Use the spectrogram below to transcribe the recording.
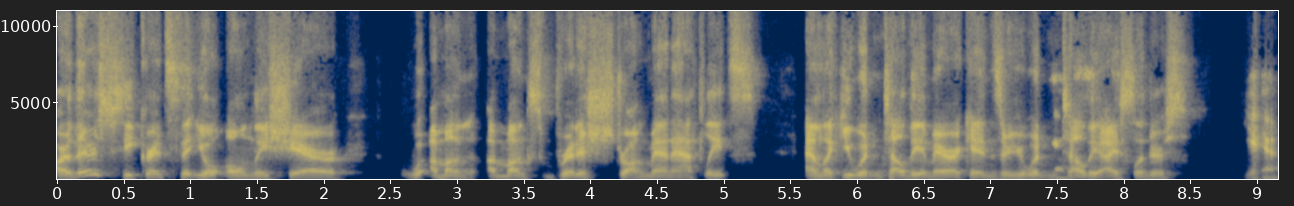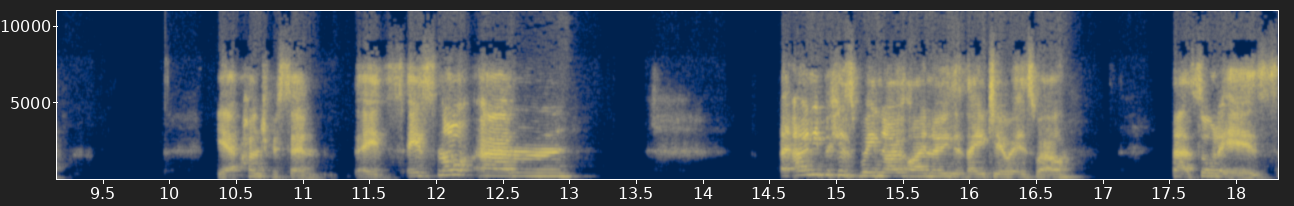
are there secrets that you'll only share among amongst British strongman athletes, and like you wouldn't tell the Americans or you wouldn't yes. tell the Icelanders? Yeah, yeah, hundred percent. It's it's not um only because we know I know that they do it as well. That's all it is.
